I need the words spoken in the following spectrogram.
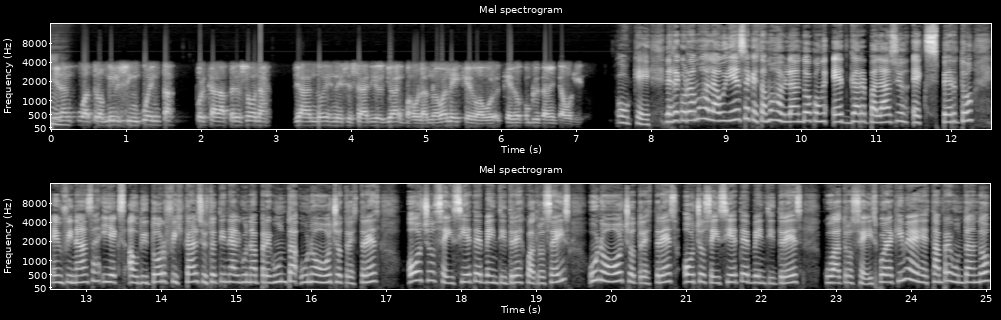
Eran 4.050 por cada persona. Ya no es necesario, ya bajo la nueva ley quedó, quedó completamente abolido. Ok. Les recordamos a la audiencia que estamos hablando con Edgar Palacios, experto en finanzas y ex auditor fiscal. Si usted tiene alguna pregunta, 1833-867-2346, 1833-867-2346. Por aquí me están preguntando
